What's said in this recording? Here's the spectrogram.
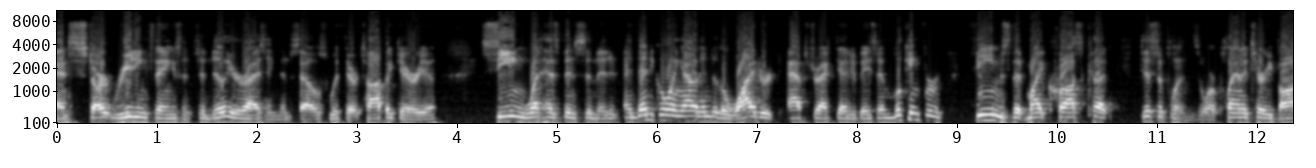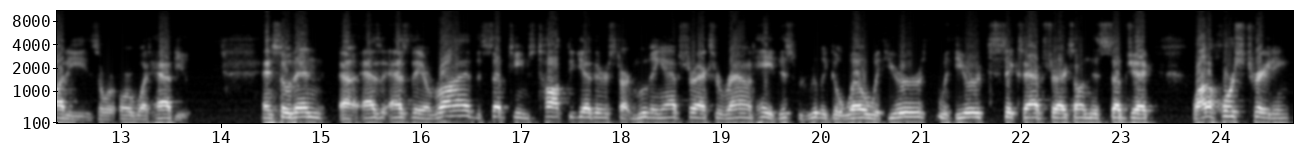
and start reading things and familiarizing themselves with their topic area seeing what has been submitted, and then going out into the wider abstract database and looking for themes that might cross cut disciplines or planetary bodies or, or what have you. And so then, uh, as, as they arrive, the subteams talk together, start moving abstracts around. Hey, this would really go well with your with your six abstracts on this subject. A lot of horse trading,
